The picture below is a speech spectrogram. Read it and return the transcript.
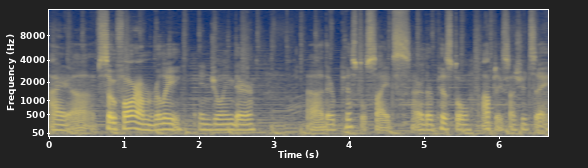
I uh, so far I'm really enjoying their uh, their pistol sights or their pistol optics, I should say.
